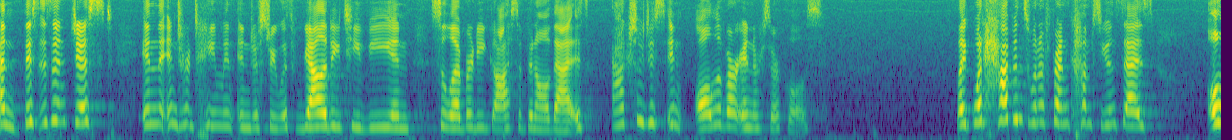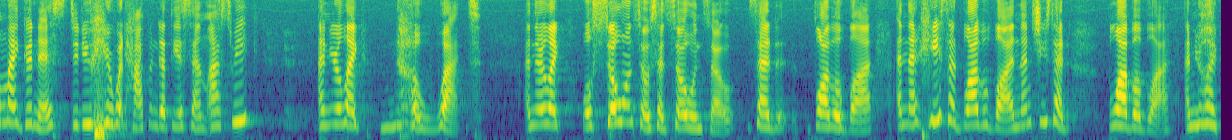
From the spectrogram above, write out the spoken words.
And this isn't just in the entertainment industry with reality TV and celebrity gossip and all that. It's actually just in all of our inner circles. Like, what happens when a friend comes to you and says, Oh my goodness, did you hear what happened at the Ascent last week? And you're like, No, what? And they're like, Well, so and so said so and so, said blah, blah, blah. And then he said blah, blah, blah. And then she said blah, blah, blah. And you're like,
